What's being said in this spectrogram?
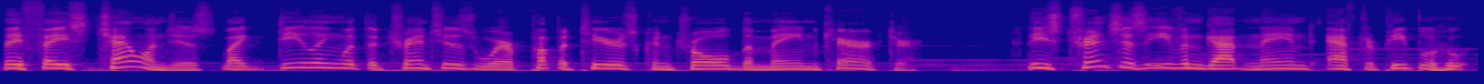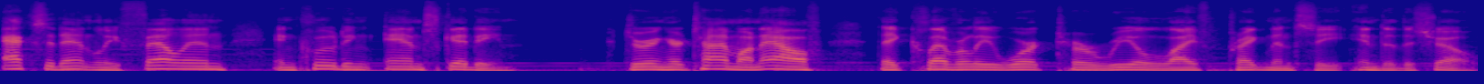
they faced challenges like dealing with the trenches where puppeteers controlled the main character. These trenches even got named after people who accidentally fell in, including Anne Schedeen. During her time on Alf, they cleverly worked her real life pregnancy into the show.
